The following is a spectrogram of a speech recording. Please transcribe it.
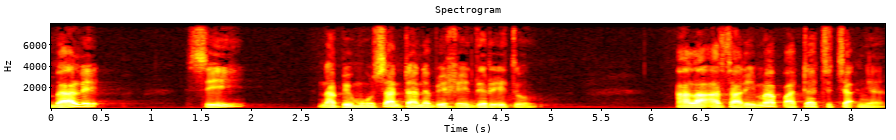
balik si Nabi Musa dan Nabi Khidir itu ala asarima pada jejaknya.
